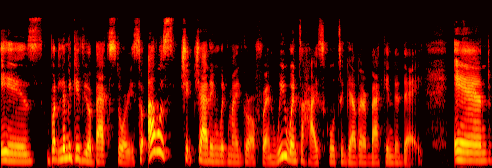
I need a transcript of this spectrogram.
is, but let me give you a backstory. So I was chit chatting with my girlfriend. We went to high school together back in the day. And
